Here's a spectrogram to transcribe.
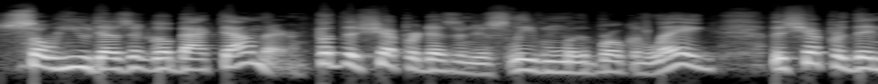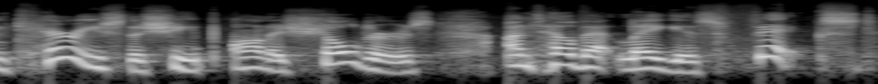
so he doesn't go back down there. But the shepherd doesn't just leave him with a broken leg. The shepherd then carries the sheep on his shoulders until that leg is fixed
